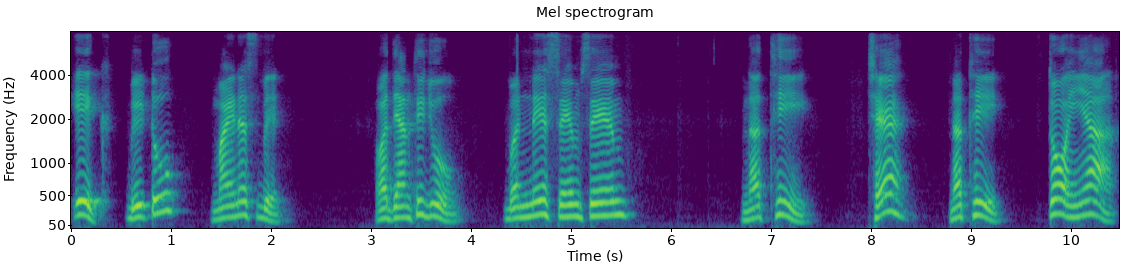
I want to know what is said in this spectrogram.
એક. બી ટુ માઇનસ બે. હવે ધ્યાનથી જુઓ, બંને સેમ સેમ નથી. છે? નથી. તો અહીંયા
